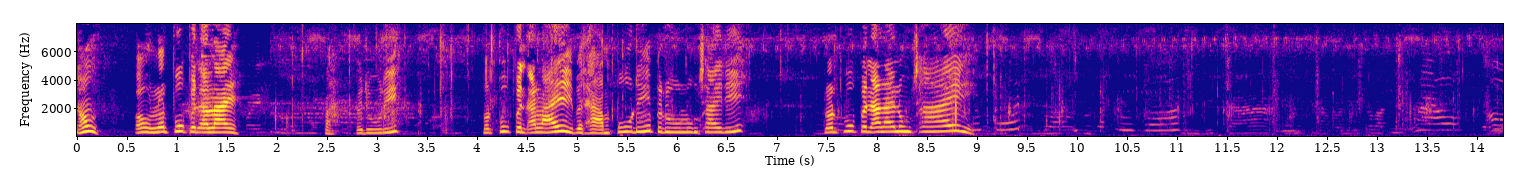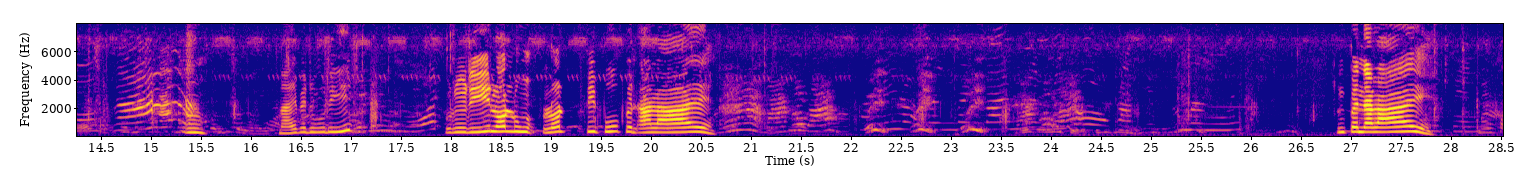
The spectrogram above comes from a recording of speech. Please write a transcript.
เอ้าเอ้ารถปุ๊เป็นอะไร ไปไปดูดิ รถปุ๊เป็นอะไร ไปถามปุ๊ดิ ไปดูลุงชัยดิ รถปุ๊เป็นอะไรลุงชัย อืมไหนไปดูดิไปดูดิรถลุงรถพี่ปุ๊เป็นอะไร มันเป็นอะไร มันไฟ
